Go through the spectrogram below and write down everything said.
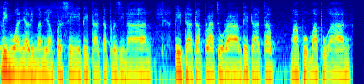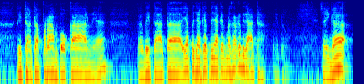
lingkungannya lingkungan yang bersih, tidak ada perzinahan, tidak ada pelacuran, tidak ada mabuk-mabukan, tidak ada perampokan ya. Tidak ada ya penyakit-penyakit masyarakat tidak ada itu. Sehingga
